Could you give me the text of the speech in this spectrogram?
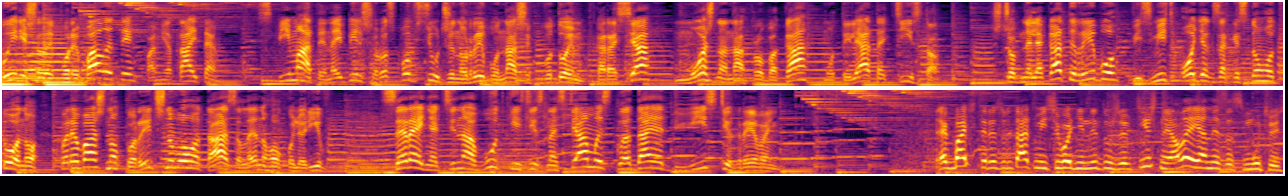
Вирішили порибалити, пам'ятайте. Спіймати найбільш розповсюджену рибу наших водойм карася можна на хробака, мотиля та тісто. Щоб не лякати рибу, візьміть одяг захисного тону, переважно коричневого та зеленого кольорів. Середня ціна вудки зі снастями складає 200 гривень. Як бачите, результат мій сьогодні не дуже втішний, але я не засмучуюсь.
